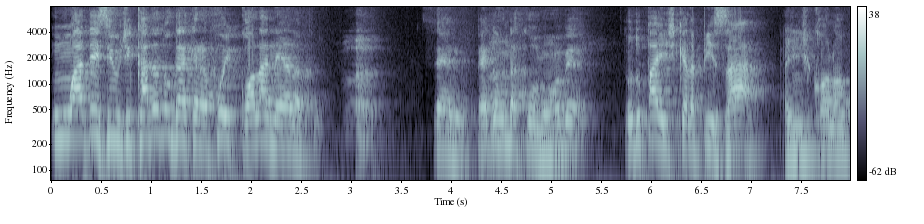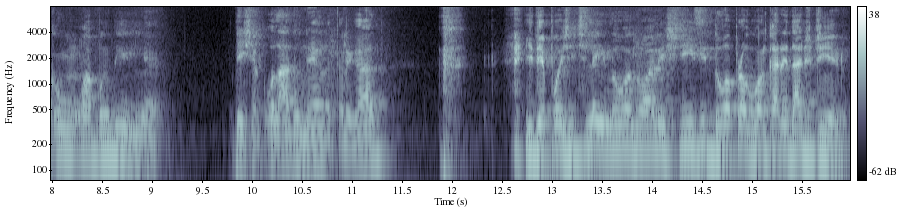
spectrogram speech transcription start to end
Um adesivo de cada lugar que ela foi e cola nela, pô. Sério, pega um da Colômbia, todo país que ela pisar, a gente coloca uma bandeirinha. Deixa colado nela, tá ligado? e depois a gente leiloa no OLX e doa pra alguma caridade de dinheiro.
